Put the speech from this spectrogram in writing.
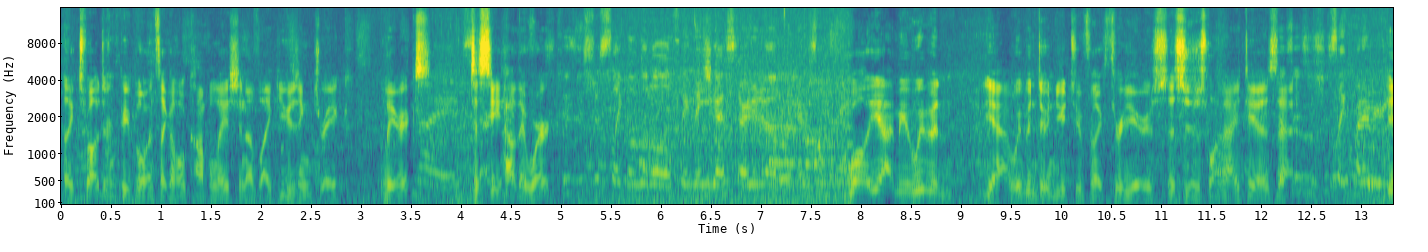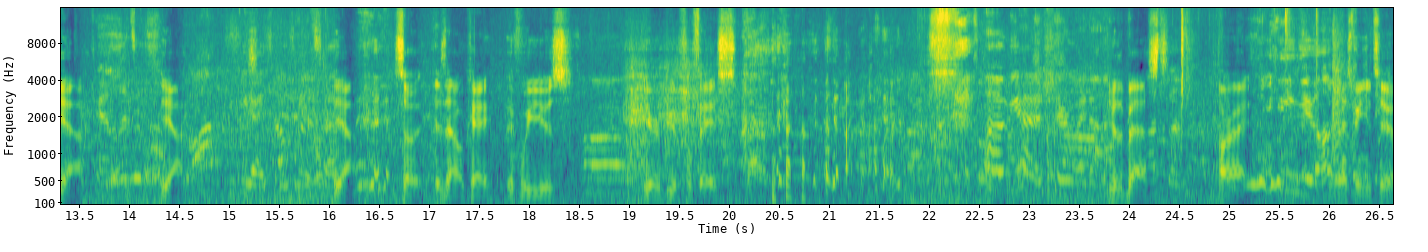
like 12 different people. And it's like a whole compilation of like using Drake lyrics nice. to see how they work. Is this just like a little thing that you guys started up or something? Well, yeah, I mean we've been yeah we've been doing YouTube for like three years. This is just one of the ideas that. this is just like part of your Yeah. Channel. It's cool. yeah Keep you guys busy and stuff. yeah. So is that okay if we use Um, your beautiful face? um, yeah, sure, why? You're the best. Awesome. All right. Meeting you. Nice meeting you too.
